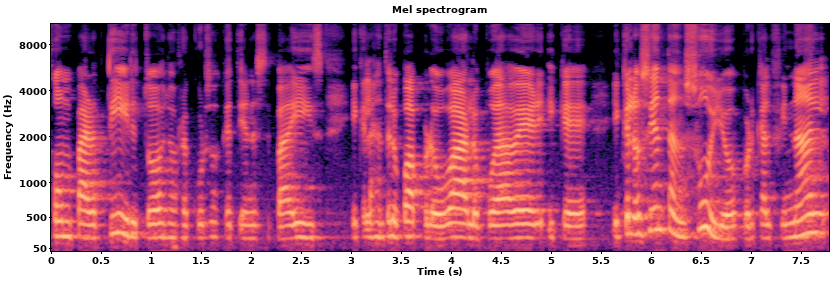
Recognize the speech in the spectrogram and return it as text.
compartir todos los recursos que tiene este país y que la gente lo pueda probar, lo pueda ver y que, y que lo sientan suyo, porque al final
